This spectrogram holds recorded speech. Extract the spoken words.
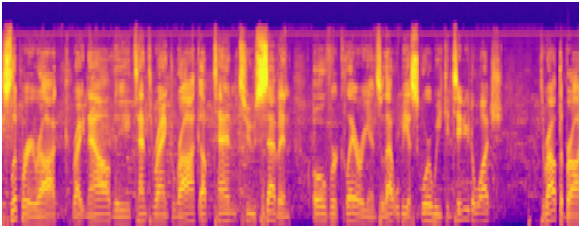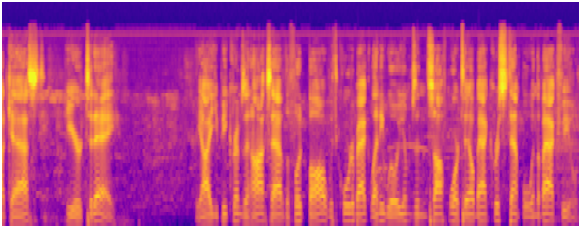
Slippery Rock. Right now, the 10th ranked Rock up 10 to 7 over Clarion. So that will be a score we continue to watch throughout the broadcast here today. The IUP Crimson Hawks have the football with quarterback Lenny Williams and sophomore tailback Chris Temple in the backfield.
